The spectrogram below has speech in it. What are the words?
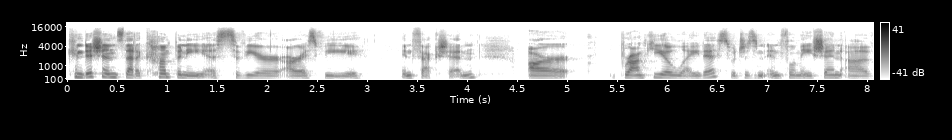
conditions that accompany a severe RSV infection are bronchiolitis, which is an inflammation of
